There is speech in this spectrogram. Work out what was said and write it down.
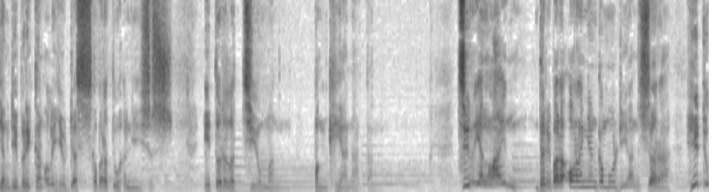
yang diberikan oleh Yudas kepada Tuhan Yesus. Itu adalah ciuman pengkhianatan. Ciri yang lain daripada orang yang kemudian secara hidup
